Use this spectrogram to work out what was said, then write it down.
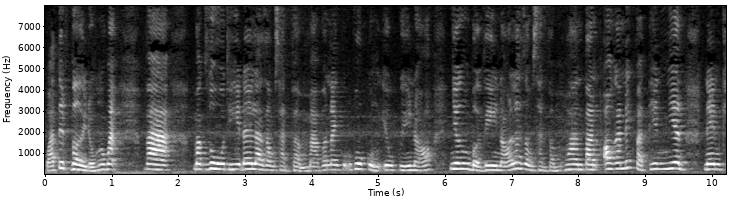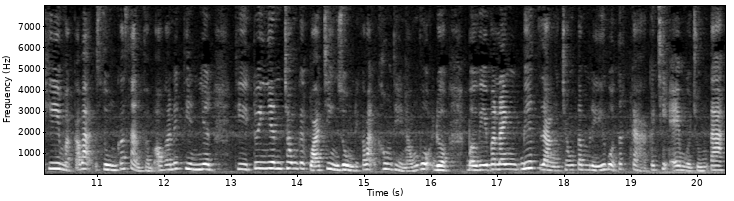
Quá tuyệt vời, đúng không ạ? Và Mặc dù thì đây là dòng sản phẩm mà Vân Anh cũng vô cùng yêu quý nó, Nhưng bởi vì nó là dòng sản phẩm hoàn toàn organic và thiên nhiên, Nên khi mà các bạn dùng các sản phẩm organic thiên nhiên, Thì tuy nhiên trong cái quá trình dùng thì các bạn không thể nóng vội được. Bởi vì Vân Anh biết rằng trong tâm lý của tất cả các chị em của chúng ta,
